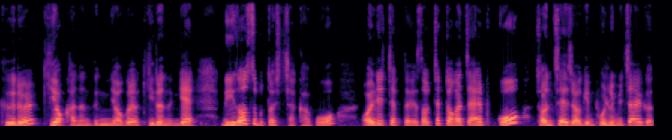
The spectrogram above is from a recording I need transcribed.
글을 기억하는 능력을 기르는 게 리더스부터 시작하고 얼리 챕터에서 챕터가 짧고 전체적인 볼륨이 짧은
